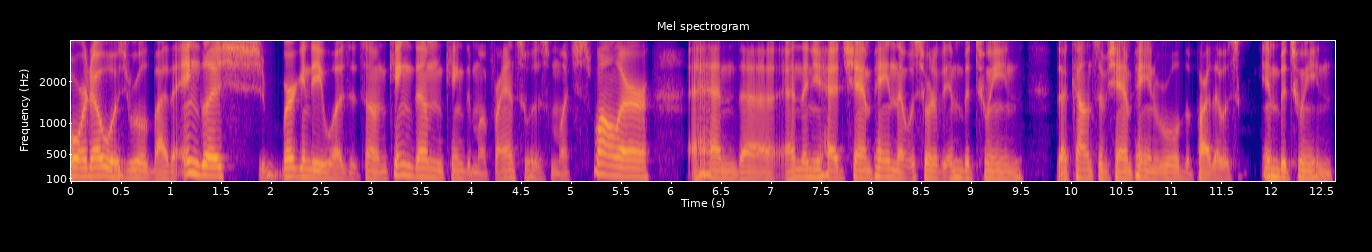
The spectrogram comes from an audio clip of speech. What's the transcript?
Bordeaux was ruled by the English. Burgundy was its own kingdom. Kingdom of France was much smaller, and uh, and then you had Champagne that was sort of in between. The counts of Champagne ruled the part that was in between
